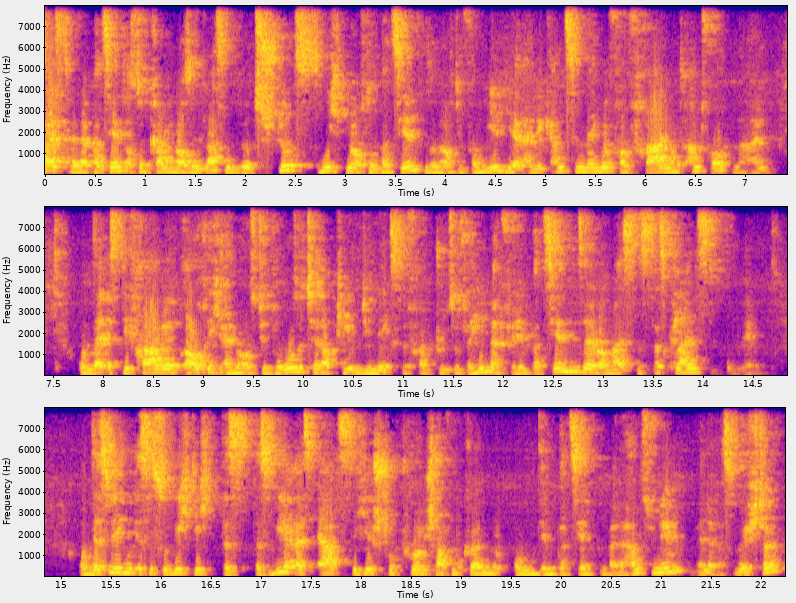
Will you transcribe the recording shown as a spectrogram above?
heißt, wenn der Patient aus dem Krankenhaus entlassen wird, stürzt nicht nur auf den Patienten, sondern auch die Familie eine ganze Menge von Fragen und Antworten ein. Und da ist die Frage, brauche ich eine Osteoporose-Therapie, um die nächste Fraktur zu verhindern? Für den Patienten selber meistens das kleinste Problem. Und deswegen ist es so wichtig, dass, dass wir als Ärzte hier Strukturen schaffen können, um den Patienten bei der Hand zu nehmen, wenn er das möchte.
